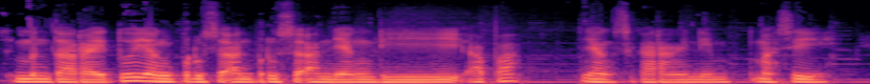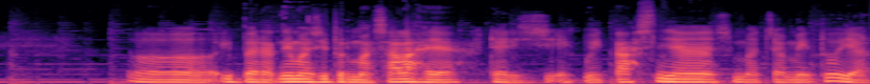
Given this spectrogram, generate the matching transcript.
sementara itu yang perusahaan-perusahaan yang di apa yang sekarang ini masih uh, ibaratnya masih bermasalah ya dari sisi ekuitasnya semacam itu ya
